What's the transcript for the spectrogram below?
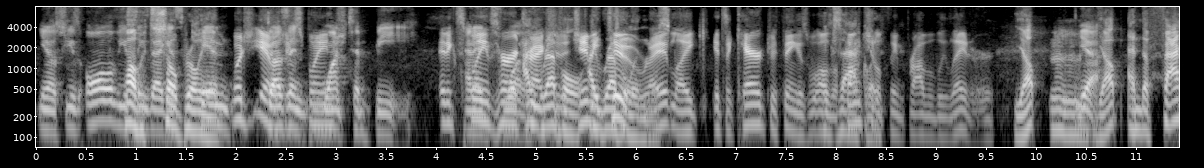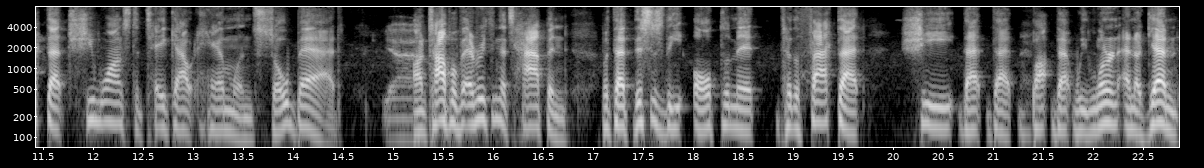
You know, she's all of these Oh, things it's that I so guess brilliant. Kim Which yeah, doesn't explains want to be. It explains her what- I attraction revel- to I Jimmy revel too, right? this. Like it's a character thing as well as a Exactly. functional thing probably later. yep, Mhm. Yeah, yep. And the fact that she wants to take out Hamlin so bad Yeah. on top of everything that's happened, but that this is the ultimate to the fact that she that that that we learn and again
